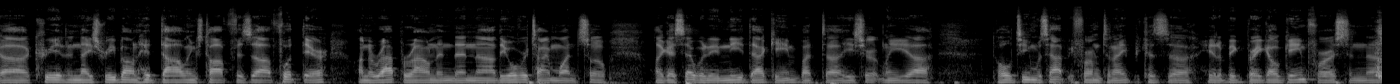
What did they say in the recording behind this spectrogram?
uh, created a nice rebound, hit Darling's top of his uh, foot there on the wraparound, and then uh, the overtime one. So, like I said, we didn't need that game, but uh, he certainly, uh, the whole team was happy for him tonight because uh, he had a big breakout game for us, and uh,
